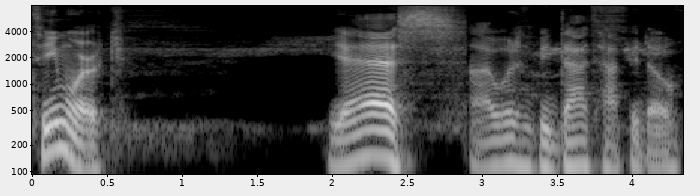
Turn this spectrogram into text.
teamwork. Yes, I wouldn't be that happy though.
